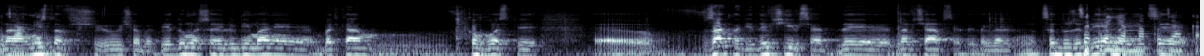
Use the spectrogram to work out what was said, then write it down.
на місто учоби. Я думаю, що любій мамі, батькам в колгоспі в закладі, де вчився, де навчався, і так далі. Ну, це дуже Це приємно. приємна і це- подяка.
